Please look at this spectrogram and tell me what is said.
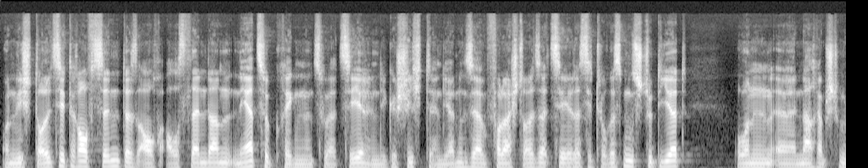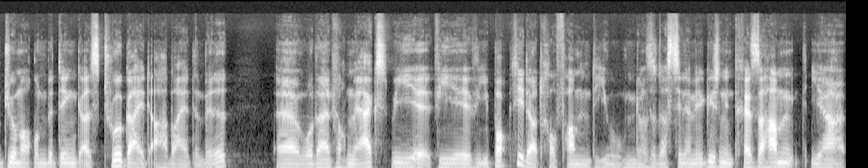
und wie stolz sie darauf sind, das auch Ausländern näher zu bringen und zu erzählen, die Geschichte. Und die hat uns ja voller Stolz erzählt, dass sie Tourismus studiert und äh, nach dem Studium auch unbedingt als Tourguide arbeiten will, äh, wo du einfach merkst, wie, wie, wie Bock die da drauf haben, die Jugend. Also, dass die da wirklich ein Interesse haben, ihr,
